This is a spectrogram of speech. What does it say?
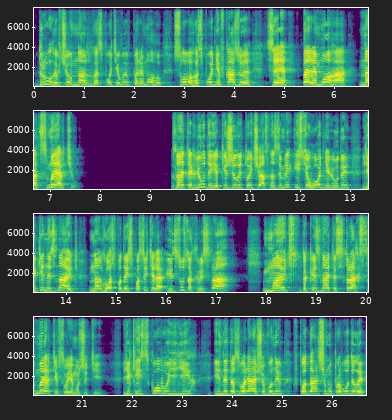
Друге, в чому нам Господь явив перемогу, слово Господнє вказує, це перемога над смертю. Знаєте, люди, які жили той час на землі, і сьогодні люди, які не знають Господа і Спасителя Ісуса Христа, мають такий, знаєте, страх смерті в своєму житті, який сковує їх і не дозволяє, щоб вони в подальшому проводили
